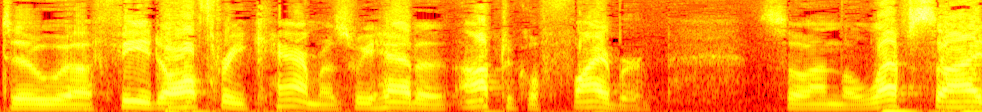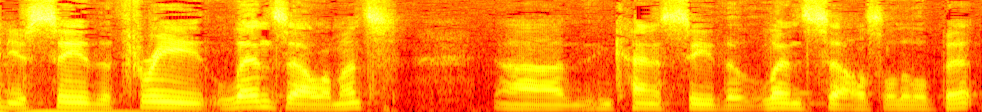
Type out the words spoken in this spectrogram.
to uh, feed all three cameras. We had an optical fiber. So on the left side, you see the three lens elements. Uh, you can kind of see the lens cells a little bit.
